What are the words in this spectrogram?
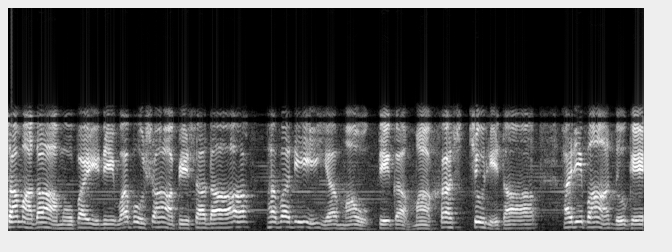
समदामुपैदिवपुषापि सदा भवदीयमौक्तिकमहश्चुरिता हरिपादुके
